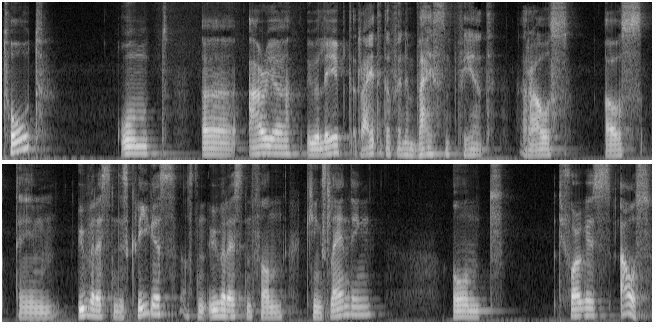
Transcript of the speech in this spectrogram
tot und äh, Arya überlebt, reitet auf einem weißen Pferd raus aus den Überresten des Krieges, aus den Überresten von King's Landing und die Folge ist aus.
